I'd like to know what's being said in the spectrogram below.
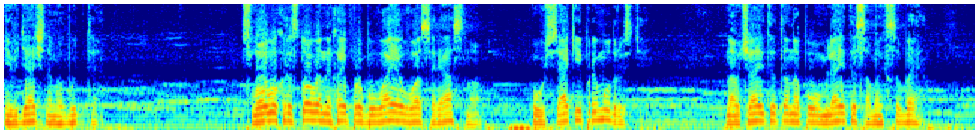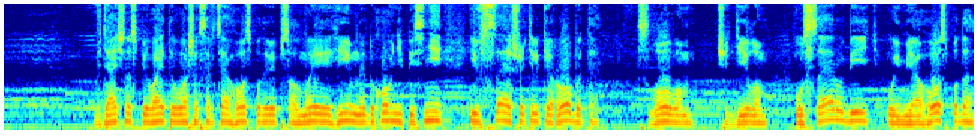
І вдячними будьте. Слово Христове нехай пробуває в вас рясно у всякій премудрості. Навчайте та напоумляйте самих себе. Вдячно співайте у ваших серцях Господові псалми, гімни, духовні пісні і все, що тільки робите, словом чи ділом, усе робіть у ім'я Господа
